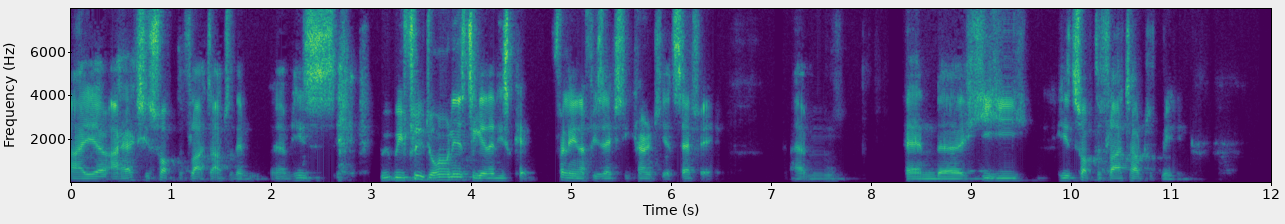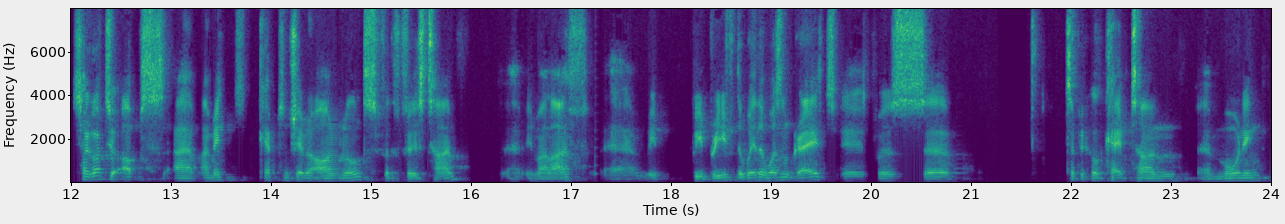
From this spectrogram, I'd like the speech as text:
I, uh, I actually swapped the flight out with them. Um, he's we, we, flew Dorniers together. And he's funny enough, he's actually currently at SAFE. Um, and uh, he he swapped the flight out with me. So I got to ops. Uh, I met Captain Trevor Arnold for the first time uh, in my life. Uh, we we briefed. The weather wasn't great. It was uh, typical Cape Town uh, morning.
